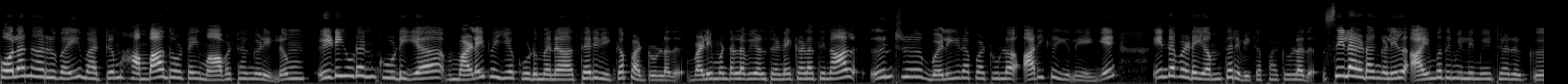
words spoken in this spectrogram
பொலனறுவை மற்றும் ஹம்பாந்தோட்டை மாவட்டங்களிலும் இடியுடன் கூடிய மழை பெய்யக்கூடும் என தெரிவிக்கப்பட்டுள்ளது. வளிமண்டலவியல் திணைக்களத்தினால் இன்று வெளியிடப்பட்டுள்ள அறிக்கையிலேயே இந்த விடயம் தெரிவிக்கப்பட்டுள்ளது. சில இடங்களில் ஐம்பது மில்லி மீட்டருக்கு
